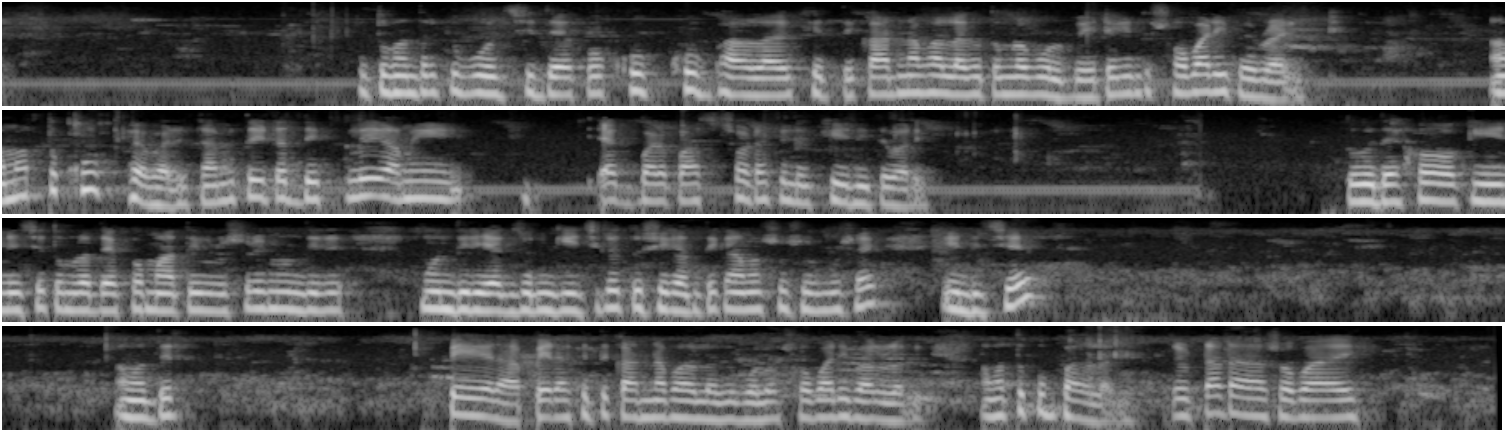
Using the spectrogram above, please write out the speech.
তোমাদেরকে বলছি, দেখো, খুব খুব ভালো লাগে খেতে। কার না ভালো লাগে তোমরা বলবে, এটা কিন্তু সবারই ফেভারিট আমার তো খুব ফেভারিট আমি তো এটা দেখলেই আমি একবার পাঁচ, ছটা কিলো খেয়ে নিতে পারি। তো দেখো কি এনেছে। তোমরা দেখো, মা ত্রিপুরেশ্বরী মন্দিরে মন্দিরে একজন গিয়েছিল, তো সেখান থেকে আমার শ্বশুরমশাই এনেছে। আমাদের পেয়ারা পেয়ারা খেতে কার না ভালো লাগে বলো? সবারই ভালো লাগে। আমার তো খুব ভালো লাগে। তো টাটা সবাই।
